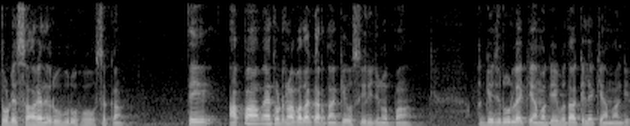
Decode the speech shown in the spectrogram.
ਤੁਹਾਡੇ ਸਾਰਿਆਂ ਦੇ ਰੂਬਰੂ ਹੋ ਸਕਾਂ। ਤੇ ਆਪਾਂ, ਮੈਂ ਤੁਹਾਡੇ ਨਾਲ ਵਾਅਦਾ ਕਰਦਾ ਕਿ ਉਸ ਸੀਰੀਜ਼ ਨੂੰ ਆਪਾਂ ਅੱਗੇ ਜ਼ਰੂਰ ਲੈ ਕੇ ਆਵਾਂਗੇ, ਵਧਾ ਕੇ ਲੈ ਕੇ ਆਵਾਂਗੇ।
